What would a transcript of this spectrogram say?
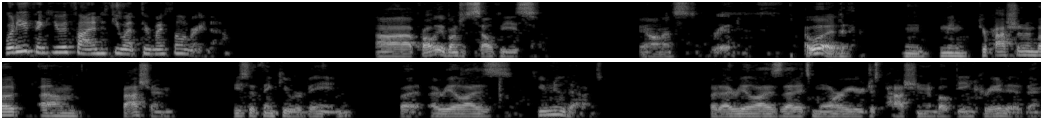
What do you think you would find if you went through my phone right now? Uh, probably a bunch of selfies. To be honest, Rude. I would. Mm, I mean, if you're passionate about um, fashion, I used to think you were vain, but I realize you knew that. But I realize that it's more you're just passionate about being creative and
